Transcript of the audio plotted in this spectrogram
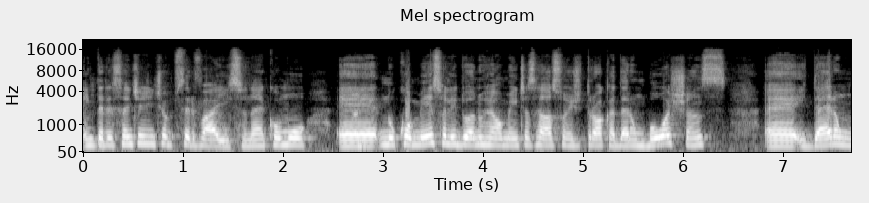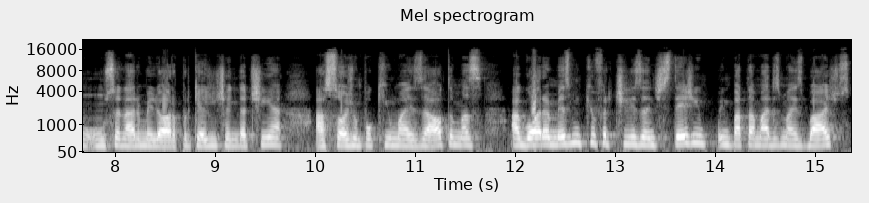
É interessante a gente observar isso, né? Como é, no começo ali do ano realmente as relações de troca deram boas chances é, e deram um, um, cenário melhor, porque a gente ainda tinha a soja um pouquinho mais alta, mas agora, mesmo que o fertilizante esteja em, em patamares mais baixos,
